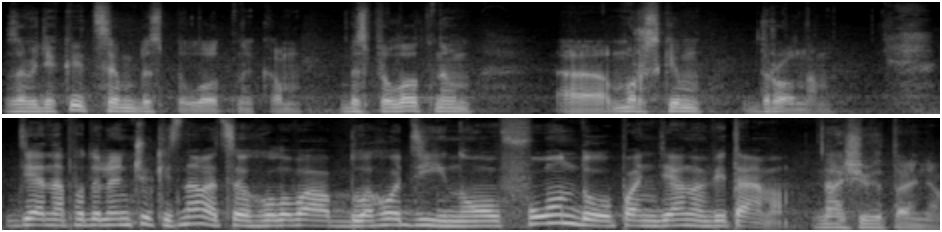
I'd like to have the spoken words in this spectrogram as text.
завдяки цим безпілотникам, безпілотним морським дронам. Діана Подолянчук із нами, це голова благодійного фонду. Пані Діано, вітаємо. Наші вітання.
